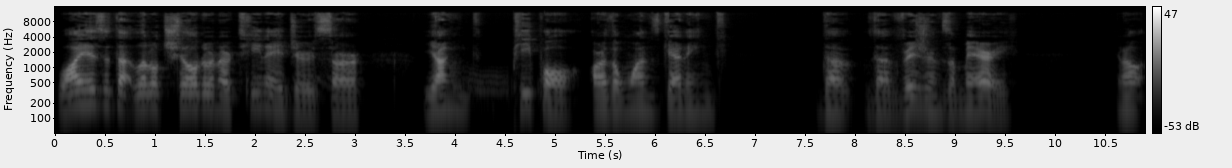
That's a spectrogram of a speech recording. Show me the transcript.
Why is it that little children or teenagers or young people are the ones getting the the visions of Mary? You know,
